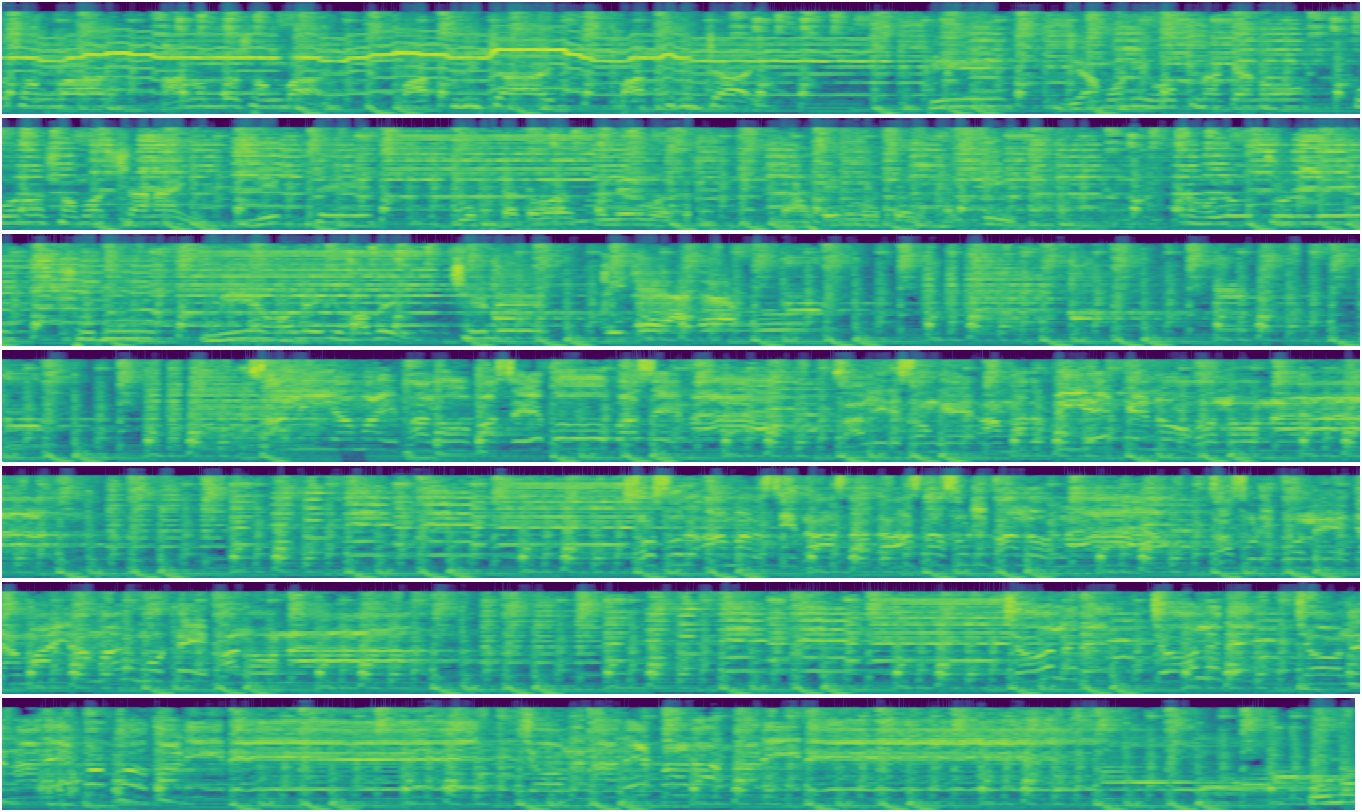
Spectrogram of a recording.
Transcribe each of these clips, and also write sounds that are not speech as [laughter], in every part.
আনন্দ সংবাদ আনন্দ সংবাদ। পাত্রী চাই পাত্রী চাই। মেয়ে যেমনই হোক না কেন কোনো সমস্যা নাই। দেখতে মুখটা তোমার ফুলের মতো দাঁতের মতো হাসি আর হলেও চলবে শুধু মেয়ে হলেই হবে ছেলে [laughs]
